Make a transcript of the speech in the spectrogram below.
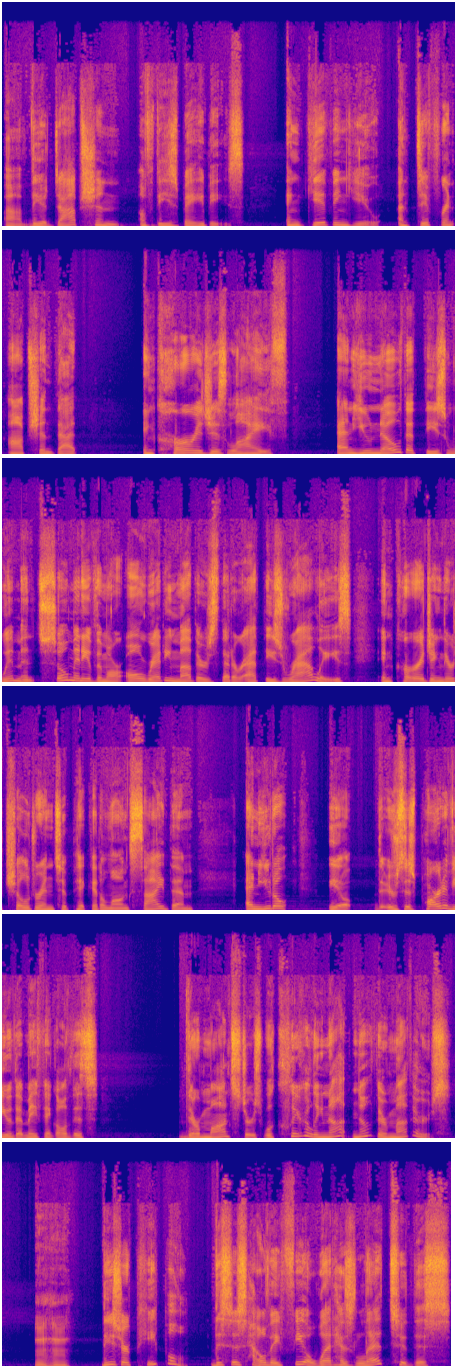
uh, the adoption of these babies and giving you a different option that encourages life. And you know that these women, so many of them are already mothers that are at these rallies, encouraging their children to pick it alongside them. And you don't, you know, there's this part of you that may think, oh, this, they're monsters. Well, clearly not. No, they're mothers. These are people. This is how they feel. What has led to this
